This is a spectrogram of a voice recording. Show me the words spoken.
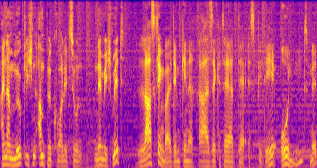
einer möglichen Ampelkoalition. Nämlich mit Lars Klingbeil, dem Generalsekretär der SPD und mit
